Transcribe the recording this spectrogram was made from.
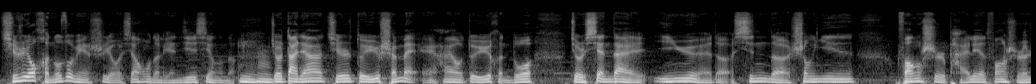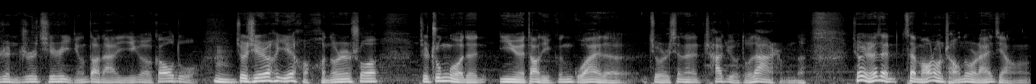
其实有很多作品是有相互的连接性的。嗯就是大家其实对于审美，还有对于很多就是现代音乐的新的声音方式、排列方式的认知，其实已经到达一个高度。嗯，就其实也很很多人说，就中国的音乐到底跟国外的，就是现在差距有多大什么的。其实我觉得在在某种程度上来讲，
